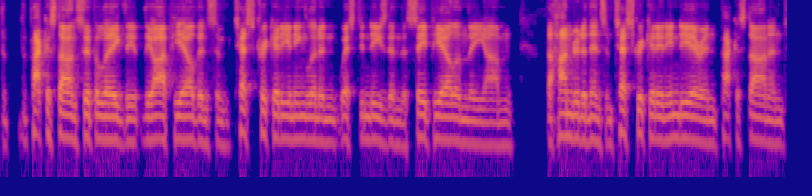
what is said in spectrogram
the, the Pakistan Super League, the, the IPL, then some Test cricket in England and West Indies, then the CPL and the um, the hundred, and then some Test cricket in India and Pakistan and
